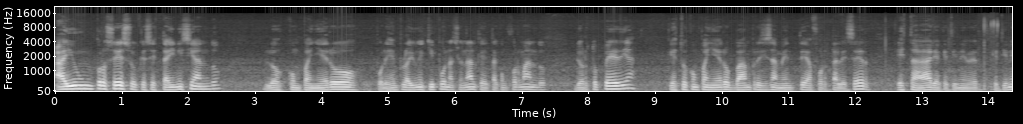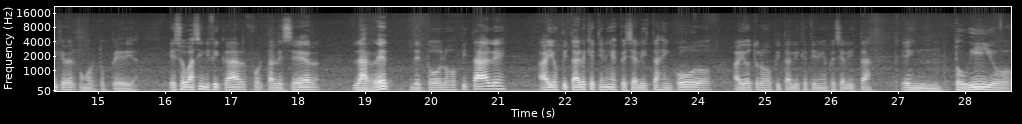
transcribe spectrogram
hay un proceso que se está iniciando, los compañeros, por ejemplo, hay un equipo nacional que se está conformando de ortopedia, que estos compañeros van precisamente a fortalecer esta área que tiene, que tiene que ver con ortopedia. Eso va a significar fortalecer la red de todos los hospitales. Hay hospitales que tienen especialistas en codo, hay otros hospitales que tienen especialistas en tobillo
